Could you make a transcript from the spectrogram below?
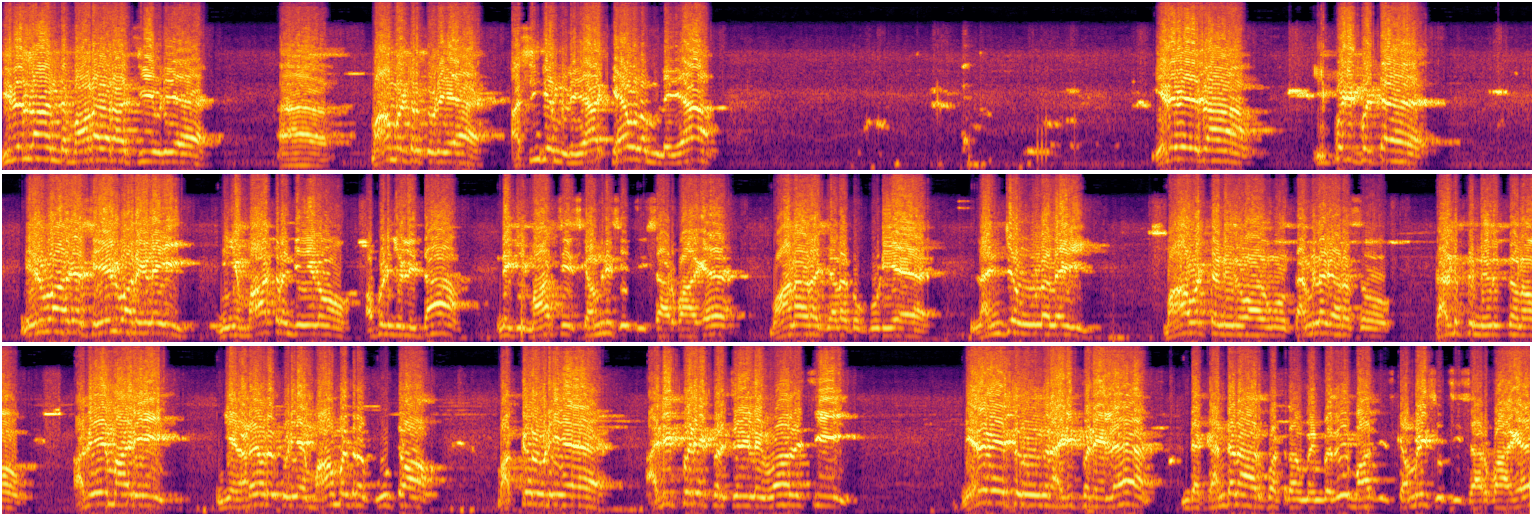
இதெல்லாம் இந்த மாநகராட்சியுடைய ஆஹ், மாமன்றத்துடைய அசிங்கம் இல்லையா? கேவலம் இல்லையா? எனவேதான் இப்படிப்பட்ட நிர்வாக செயல்பாடுகளை நீங்க மாற்றம் செய்யணும் அப்படின்னு சொல்லித்தான் இன்னைக்கு மார்க்சிஸ்ட் கம்யூனிஸ்ட் கட்சி சார்பாக மாநகராட்சி நடக்கக்கூடிய லஞ்ச ஊழலை மாவட்ட நிர்வாகமும் தமிழக அரசும் தடுத்து நிறுத்தணும். அதே மாதிரி இங்க நடைபெறக்கூடிய மாமன்ற கூட்டம் மக்களுடைய அடிப்படை பிரச்சனைகளை விவாதிச்சு நிறைவேற்றுவதன் அடிப்படையில இந்த கண்டன ஆர்ப்பாட்டம் என்பது மார்க்சிஸ்ட் கம்யூனிஸ்ட் கட்சி சார்பாக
